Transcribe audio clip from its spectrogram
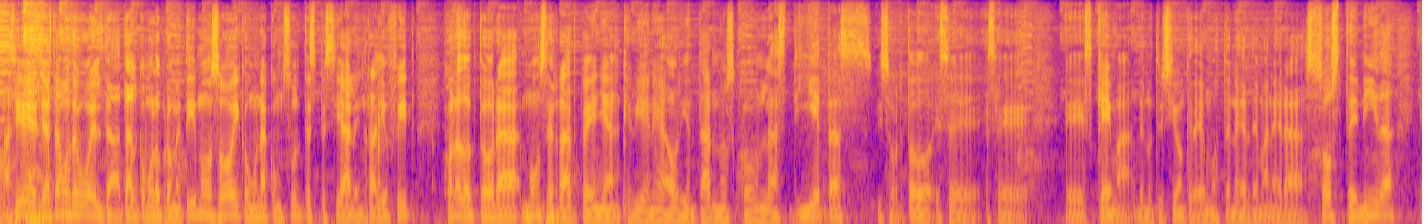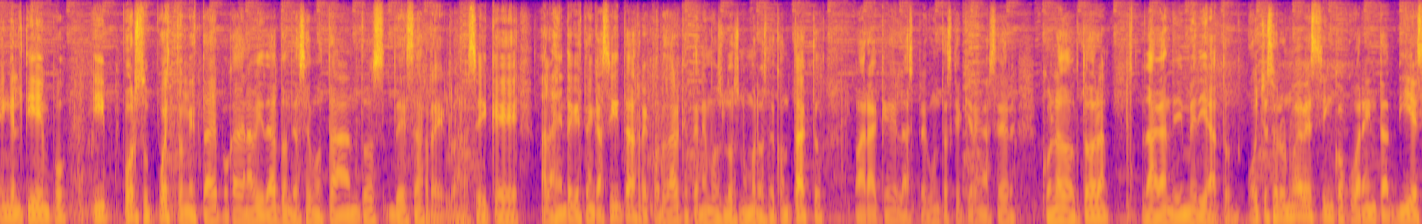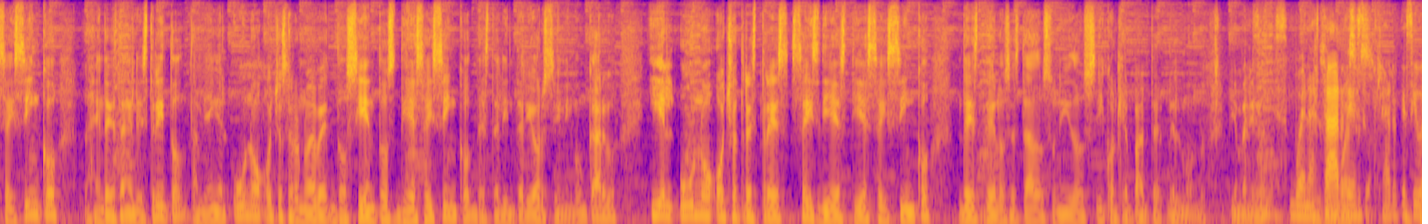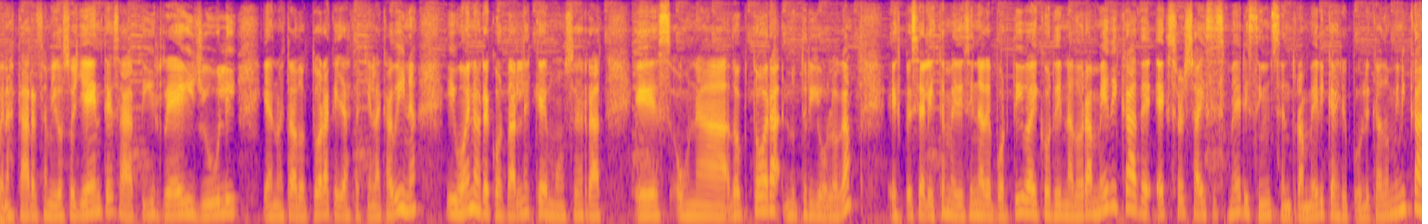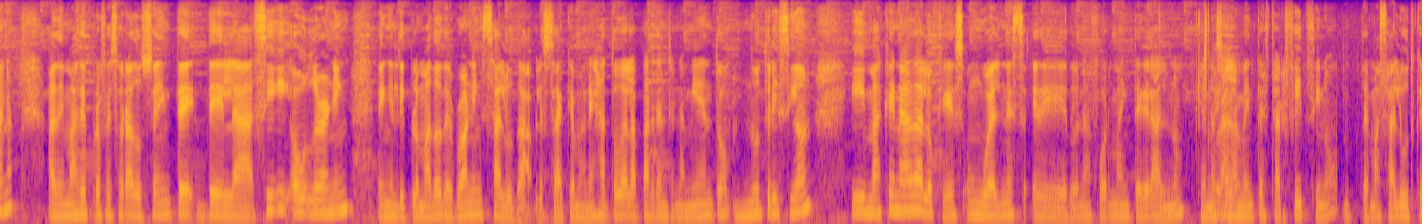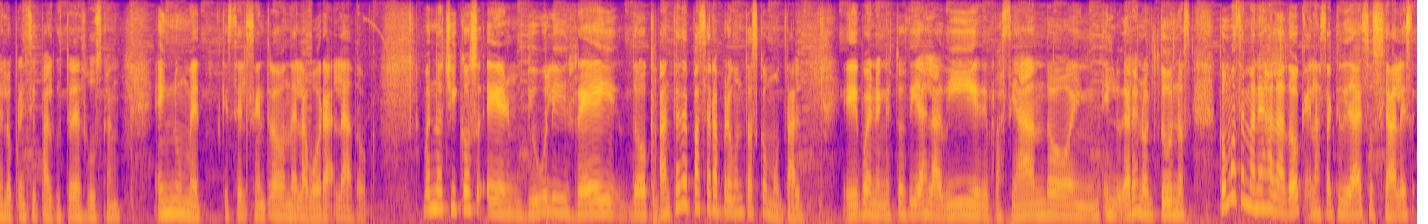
Así es, ya estamos de vuelta, tal como lo prometimos hoy, con una consulta especial en Radio Fit con la doctora Montserrat Peña, que viene a orientarnos con las dietas y sobre todo ese, ese esquema de nutrición que debemos tener de manera sostenida en el tiempo y por supuesto en esta época de Navidad donde hacemos tantos desarreglos. Así que a la gente que está en casita, recordar que tenemos los números de contacto para que las preguntas que quieran hacer con la doctora la hagan de inmediato. 809-540-1065, la gente que está en el distrito, también el 1-809-200-1065 desde el interior sin ningún cargo y el 1-833-610-1065 desde los Estados Unidos y cualquier parte del mundo. Bienvenido. Buenas tardes, claro que sí, buenas tardes amigos oyentes, a ti Rey, Julie y a nuestra doctora que ya está aquí en la cabina. Y bueno, recordarles que Montserrat es una doctora nutrióloga, especialista en medicina deportiva y coordinadora médica de Exercises Medicine Centroamérica y República Dominicana, además de profesora docente de la CEO Learning en el diplomado de Running Saludable, o sea que maneja toda la parte de entrenamiento, nutrición y más que nada lo que es un wellness eh, de una forma integral, ¿no? Que no es solamente estar fit, sino tema salud, que es lo principal que ustedes buscan en NUMED, que es el centro donde elabora la DOC. Bueno, chicos, eh, Julie, Rey, Doc, antes de pasar a preguntas como tal, eh, bueno, en estos días la vi paseando en, lugares nocturnos. ¿Cómo se maneja la DOC en las actividades sociales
